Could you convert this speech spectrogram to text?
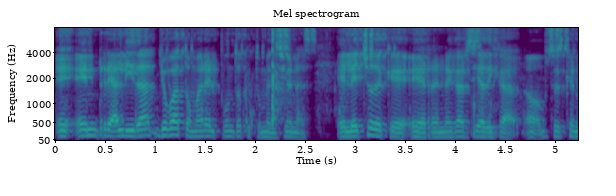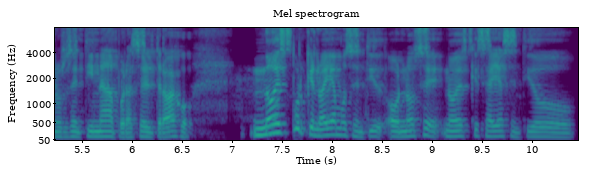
E, en realidad, yo voy a tomar el punto que tú mencionas. El hecho de que eh, René García diga, no, pues es que no sentí nada por hacer el trabajo. No es porque no hayamos sentido, o no sé, no es que se haya sentido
